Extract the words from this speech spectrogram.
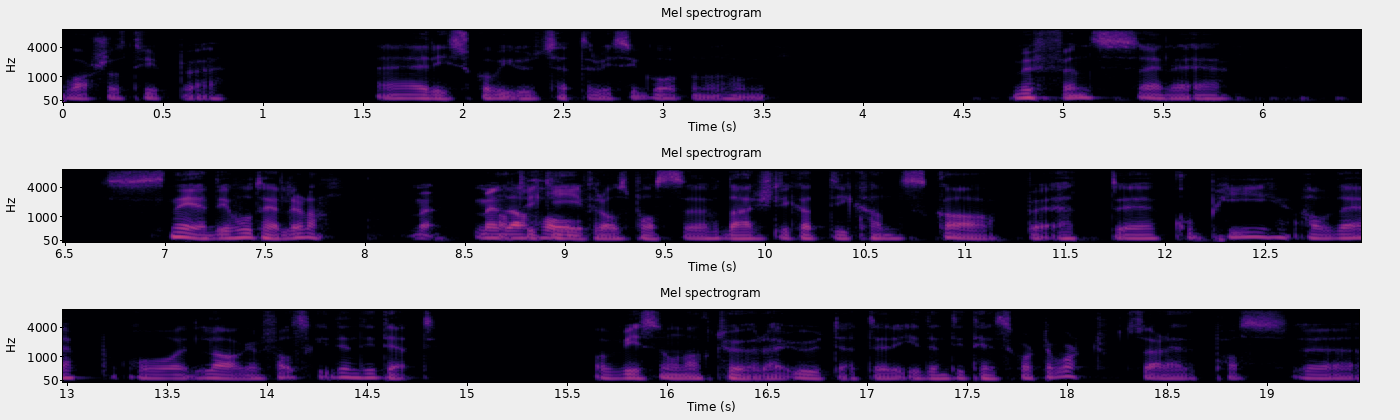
hva slags type eh, risiko vi utsetter hvis vi går på noe sånn muffens eller snedige hoteller, da. Men, men at vi ikke gir fra oss passet der, slik at de kan skape et uh, kopi av det og lage en falsk identitet. Og hvis noen aktører er ute etter identitetskortet vårt, så er det et pass, uh,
